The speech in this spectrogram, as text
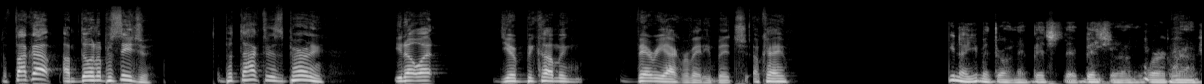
The fuck up. I'm doing a procedure. But doctor, it's burning. You know what? You're becoming very aggravating, bitch. Okay. You know, you've been throwing that bitch that bitch uh, word around.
